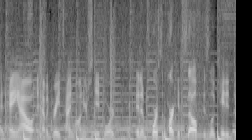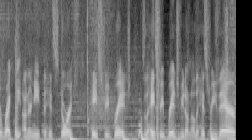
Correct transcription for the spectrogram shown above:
and hang out and have a great time on your skateboard. And of course, the park itself is located directly underneath the historic Hays Street Bridge. So the Hays Street Bridge, if you don't know the history there,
